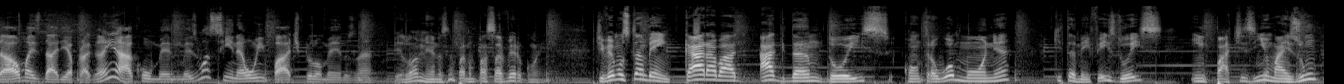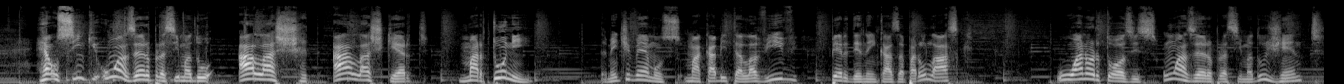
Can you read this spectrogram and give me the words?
tal, mas daria para ganhar com mesmo, mesmo assim, né? Um empate pelo menos, né? Pelo menos, né, para não passar vergonha. Tivemos também Karabag Agdan 2 contra o Omônia, que também fez dois empatezinho mais um. Helsinki 1 a 0 para cima do Alash, Alashkert Martuni. Também tivemos Maccabi Tel Aviv perdendo em casa para o Lask. O Anortoses 1 a 0 para cima do Gent.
